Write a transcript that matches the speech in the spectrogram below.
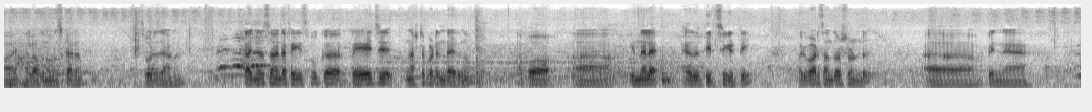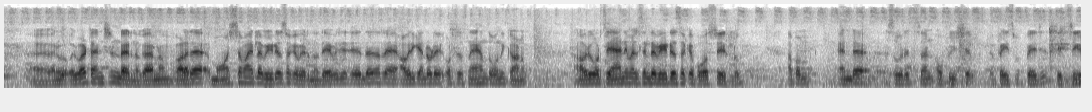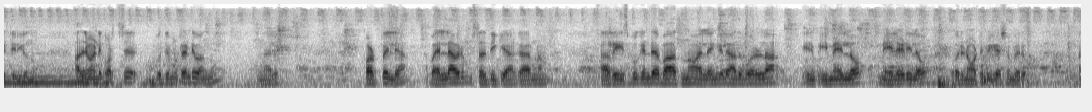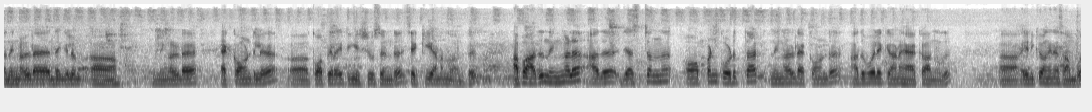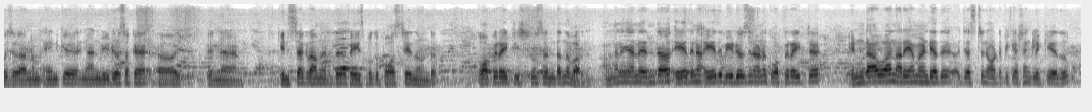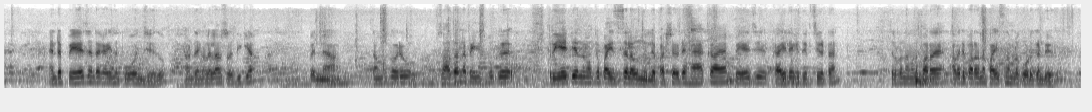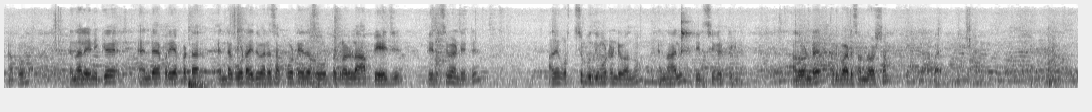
Hi hello നമസ്കാരം. സൂരജാണ്. കഴിഞ്ഞ ദിവസം എന്റെ ഫേസ്ബുക്ക് പേജ് നഷ്ടപ്പെട്ടിട്ടുണ്ടായിരുന്നു. അപ്പോൾ ഇന്നലെ അത് തിരിച്ചു കിട്ടി. ഒരുപാട് സന്തോഷമുണ്ട്. പിന്നെ ഒരുപാട് ടെൻഷൻ ഉണ്ടായിരുന്നു. കാരണം വളരെ മോശമായിട്ടുള്ള വീഡിയോസൊക്കെ വരുന്നു. ദേവി എന്താ പറയുക അവർക്ക് എന്നോട് കുറച്ച് സ്നേഹം തോന്നിക്കാണും. അവർ കുറച്ച് ആനിമൽസിന്റെ വീഡിയോസൊക്കെ പോസ്റ്റ് ചെയ്തിട്ടുള്ളൂ. അപ്പം എന്റെ Suraj Sun official Facebook page തിരിച്ചു കിട്ടിയിരിക്കുന്നു. അതിനുവേണ്ടി കുറച്ച് ബുദ്ധിമുട്ടേണ്ടി വന്നു. എന്നാലും കുഴപ്പമില്ല. അപ്പോൾ എല്ലാവരും ശ്രദ്ധിക്കുക. കാരണം ഫേസ്ബുക്കിന്റെ ഭാഗത്തു നിന്നോ അല്ലെങ്കിൽ അതുപോലുള്ള ഇമെയിലിലോ മെയിൽ ഐ ഡിയിലോ ഒരു നോട്ടിഫിക്കേഷൻ വരും. നിങ്ങളുടെ എന്തെങ്കിലും നിങ്ങളുടെ അക്കൗണ്ടിൽ കോപ്പി റൈറ്റിംഗ് ഇഷ്യൂസ് ഉണ്ട് ചെക്ക് ചെയ്യണം എന്ന് പറഞ്ഞിട്ട്. അപ്പോൾ അത് നിങ്ങൾ അത് ജസ്റ്റ് ഒന്ന് ഓപ്പൺ കൊടുത്താൽ നിങ്ങളുടെ അക്കൗണ്ട് അതുപോലെയൊക്കെയാണ് ഹാക്കാവുന്നത് എനിക്കും അങ്ങനെ സംഭവിച്ചു. കാരണം എനിക്ക് ഞാൻ വീഡിയോസൊക്കെ പിന്നെ ഇൻസ്റ്റാഗ്രാമിനടുത്ത് ഫേസ്ബുക്ക് പോസ്റ്റ് ചെയ്യുന്നുണ്ട്. കോപ്പിറൈറ്റ് ഇഷ്യൂസ് ഉണ്ടെന്ന് പറഞ്ഞു. അങ്ങനെ ഞാൻ എന്താ ഏതിനാ ഏത് വീഡിയോസിനാണ് കോപ്പിറൈറ്റ് ഉണ്ടാവുക എന്നറിയാൻ വേണ്ടി അത് ജസ്റ്റ് നോട്ടിഫിക്കേഷൻ ക്ലിക്ക് ചെയ്തു. എന്റെ പേജ് എന്റെ കയ്യിൽ നിന്ന് പോവുകയും ചെയ്തു. അതുകൊണ്ട് നിങ്ങളെല്ലാം ശ്രദ്ധിക്കുക. പിന്നെ നമുക്കൊരു സാധാരണ ഫേസ്ബുക്ക് ക്രിയേറ്റ് ചെയ്യാൻ നമുക്ക് പൈസ ചിലവൊന്നുമില്ല. പക്ഷേ ഒരു ഹാക്കായ പേജ് കയ്യിലേക്ക് തിരിച്ചു കിട്ടാൻ ചിലപ്പോൾ നമ്മൾ പറയാ അവർ പറയുന്ന പൈസ നമ്മൾ കൊടുക്കേണ്ടി വരും. അപ്പം എന്നാൽ എനിക്ക് എന്റെ പ്രിയപ്പെട്ട എന്റെ കൂടെ ഇതുവരെ സപ്പോർട്ട് ചെയ്ത സുഹൃത്തുക്കളുള്ള ആ പേജ് തിരിച്ചു വേണ്ടിയിട്ട് അതിന് കുറച്ച് ബുദ്ധിമുട്ടേണ്ടി വന്നു. എന്നാലും തിരിച്ചു കിട്ടി. അതുകൊണ്ട് ഒരുപാട് സന്തോഷം. ബൈ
